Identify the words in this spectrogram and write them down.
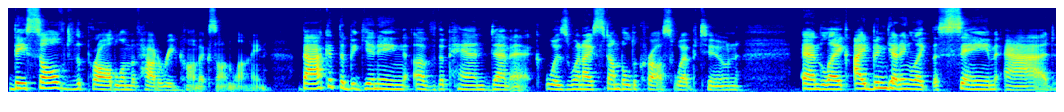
they solved the problem of how to read comics online. Back at the beginning of the pandemic was when I stumbled across Webtoon and like I'd been getting like the same ad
